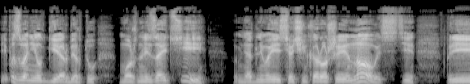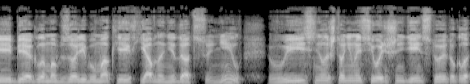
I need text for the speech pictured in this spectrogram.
и позвонил Герберту. «Можно ли зайти? У меня для него есть очень хорошие новости. При беглом обзоре бумаг я их явно недооценил. Выяснилось, что они на сегодняшний день стоят около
